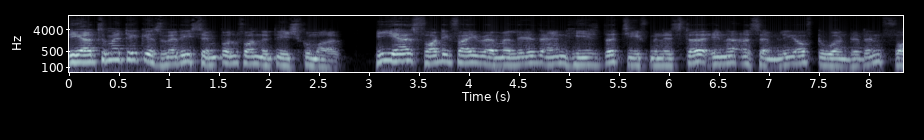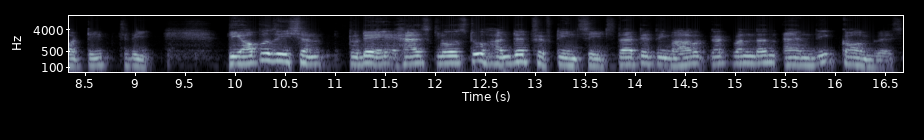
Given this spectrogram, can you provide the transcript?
The arithmetic is very simple for Nitish Kumar. He has 45 MLAs and he is the chief minister in an assembly of 243. The opposition today has close to 115 seats, that is the Mahagathbandhan and the Congress.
